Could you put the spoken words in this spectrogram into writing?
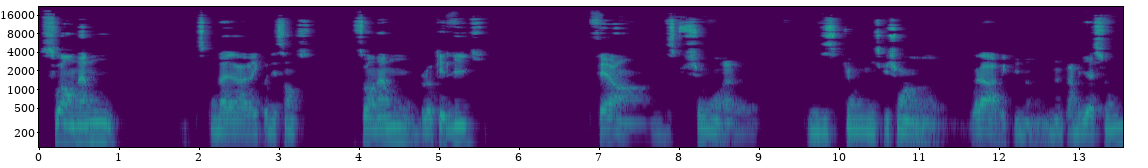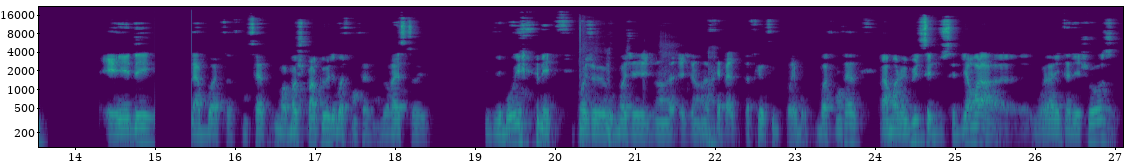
soit en amont, parce qu'on a la connaissance, soit en amont bloquer le leak, faire une discussion euh, une discussion, une discussion, euh, voilà, avec une, une, intermédiation et aider la boîte française. Moi, moi, je parle que des boîtes françaises. Le reste, euh, ils se débrouillent, mais moi, je, moi, j'ai, j'ai un, très patriotique pour les boîtes françaises. Alors, moi, le but, c'est de, de dire, voilà, euh, voilà l'état des choses.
